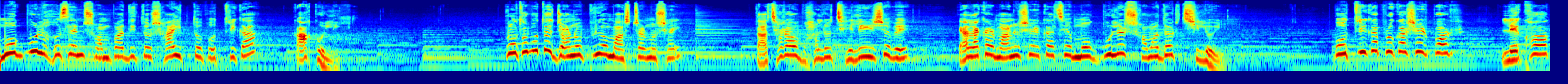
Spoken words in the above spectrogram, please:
মকবুল হোসেন সম্পাদিত সাহিত্য পত্রিকা কাকলি। প্রথমত জনপ্রিয় মাস্টারমশাই, তাছাড়াও ভালো ছেলে হিসেবে এলাকার মানুষের কাছে মকবুলের সমাদর ছিলই। পত্রিকা প্রকাশের পর লেখক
